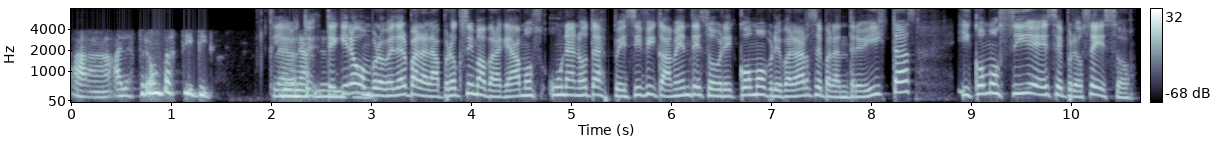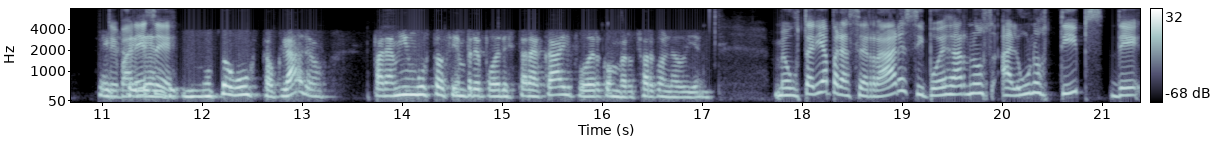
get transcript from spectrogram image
a las preguntas típicas Claro, te, quiero comprometer para la próxima para que hagamos una nota específicamente sobre cómo prepararse para entrevistas y cómo sigue ese proceso. ¿Te parece? Mucho gusto, claro. Para mí un gusto siempre poder estar acá y poder conversar con la audiencia. Me gustaría para cerrar, si puedes darnos algunos tips de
